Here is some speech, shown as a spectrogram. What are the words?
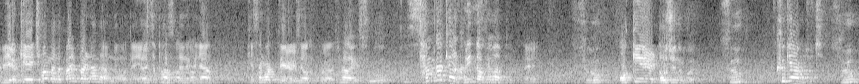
근데 이렇게 처음에는 빨리빨리 하면 안 되는 건데 연습하는 때는 그냥 이렇게 삼각대를 세워놓고 그냥 편하게 쑥 삼각형을 그린다고 생각하면 돼요. 네. 쑥 어깨를 넣어주는 거예요. 쑥 크게 하면 좋지. 쑥,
